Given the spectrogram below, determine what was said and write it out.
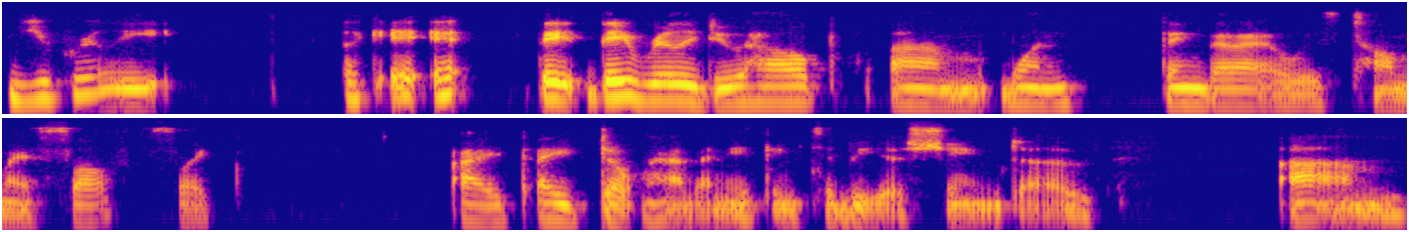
you really like it, it they, they really do help um one thing that i always tell myself is like i i don't have anything to be ashamed of um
